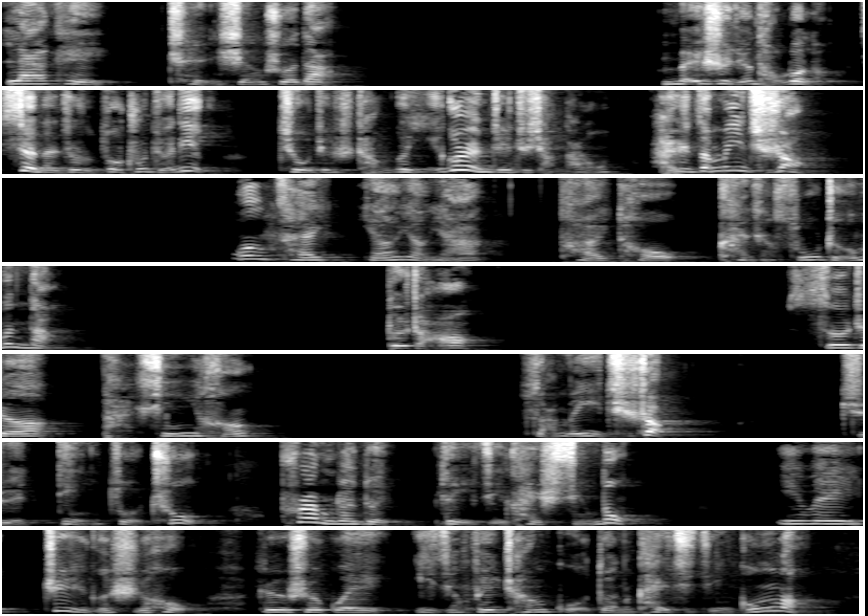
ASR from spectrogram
Lucky 沉声说道：“没时间讨论了，现在就是做出决定，究竟是长哥一个人进去抢大龙，还是咱们一起上？”旺财咬咬牙，抬头看向苏哲，问道：“队长。”苏哲把心一横：“咱们一起上！”决定做出，Prime 战队立即开始行动。因为这个时候，绿水鬼已经非常果断的开启进攻了。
